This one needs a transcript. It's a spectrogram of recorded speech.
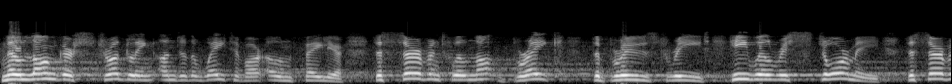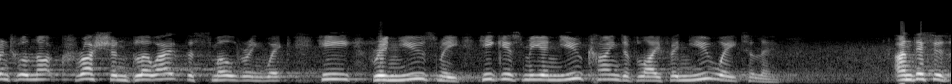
no longer struggling under the weight of our own failure. The servant will not break the bruised reed. He will restore me. The servant will not crush and blow out the smouldering wick. He renews me. He gives me a new kind of life, a new way to live. And this is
